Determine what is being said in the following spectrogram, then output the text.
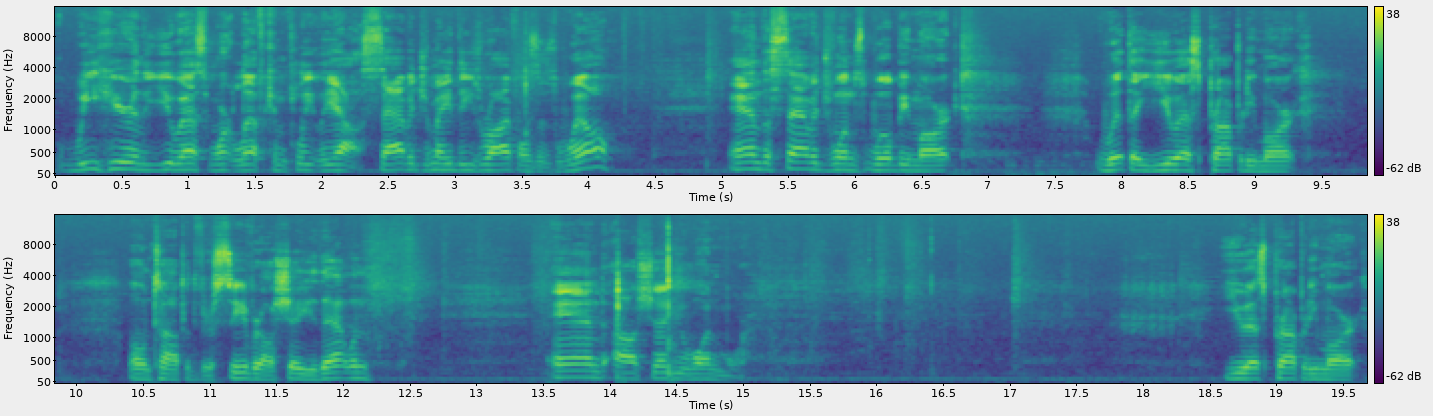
we here in the U.S. weren't left completely out. Savage made these rifles as well. And the Savage ones will be marked with a U.S. property mark on top of the receiver. I'll show you that one. And I'll show you one more. U.S. property mark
